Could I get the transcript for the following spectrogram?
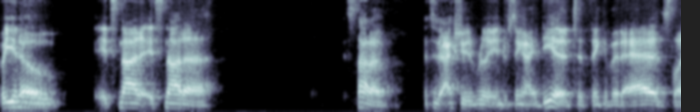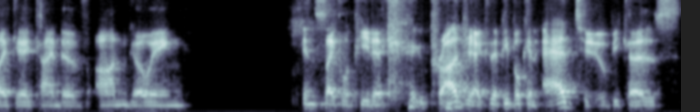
but you know, it's not, it's not a, it's not a, it's actually a really interesting idea to think of it as like a kind of ongoing encyclopedic project that people can add to because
